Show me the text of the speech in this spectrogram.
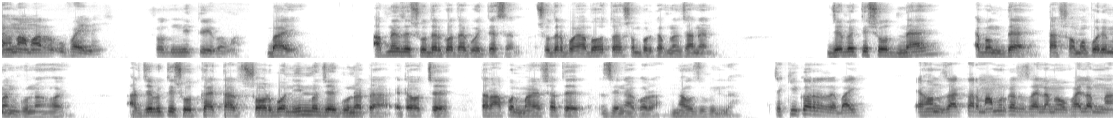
এখন আমার উপায় নাই। সুদ নিতে হইব আমার। ভাই আপনি যে সুদের কথা কইতেছেন সুদের ভয়াবহতা সম্পর্কে আপনার জানেন? যে ব্যক্তি সুদ নেয় এবং দেয় তার সমপরিমাণ গুণা হয়। আর যে ব্যক্তি সুদ খায় তার সর্বনিম্ন যে গুণাটা এটা হচ্ছে তার আপন মায়ের সাথে জিনা করা। নাউজুবিল্লাহ। আচ্ছা কি করার রে ভাই? এখন যাক, তার মামুর কাছে চাইলাম ও পাইলাম না।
